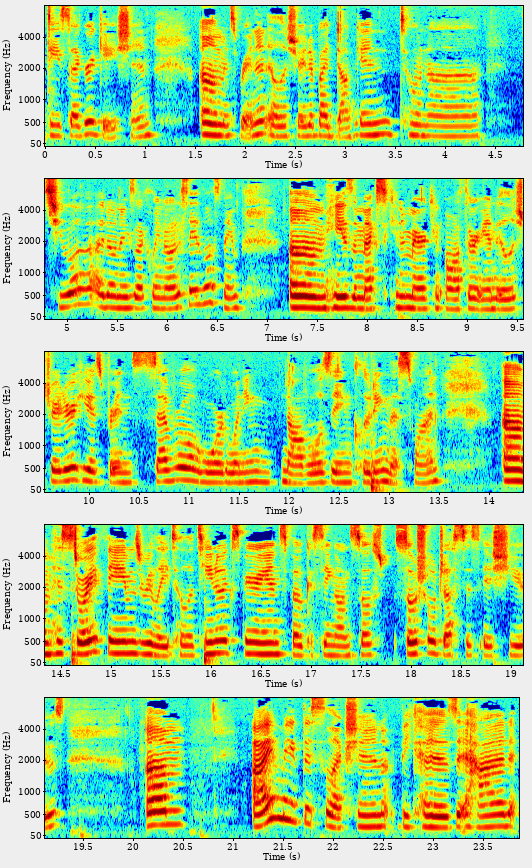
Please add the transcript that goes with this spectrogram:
Desegregation. Um, it's written and illustrated by Duncan Tonatiuh. I don't exactly know how to say his last name. Um, he is a Mexican American author and illustrator. He has written several award winning novels, including this one. Um, his story themes relate to Latino experience, focusing on so- social justice issues. Um, I made this selection because it had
